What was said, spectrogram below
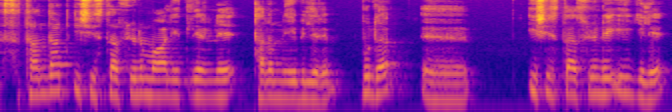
Standart iş istasyonu maliyetlerini tanımlayabilirim. Bu da e, iş istasyonu ile ilgili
